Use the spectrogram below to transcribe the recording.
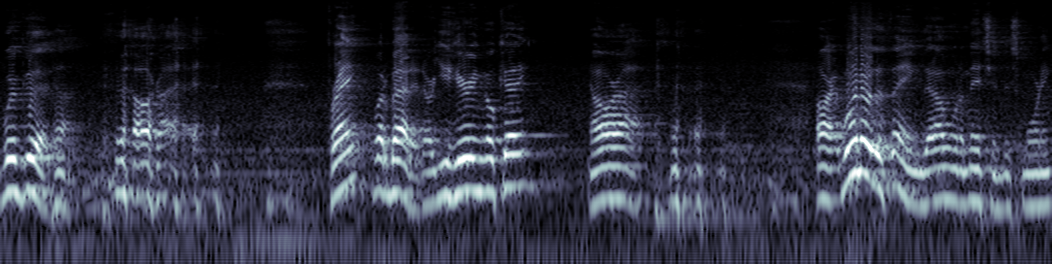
We're good, huh? All right. Frank, what about it? Are you hearing okay? All right. All right, one other thing that I want to mention this morning.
